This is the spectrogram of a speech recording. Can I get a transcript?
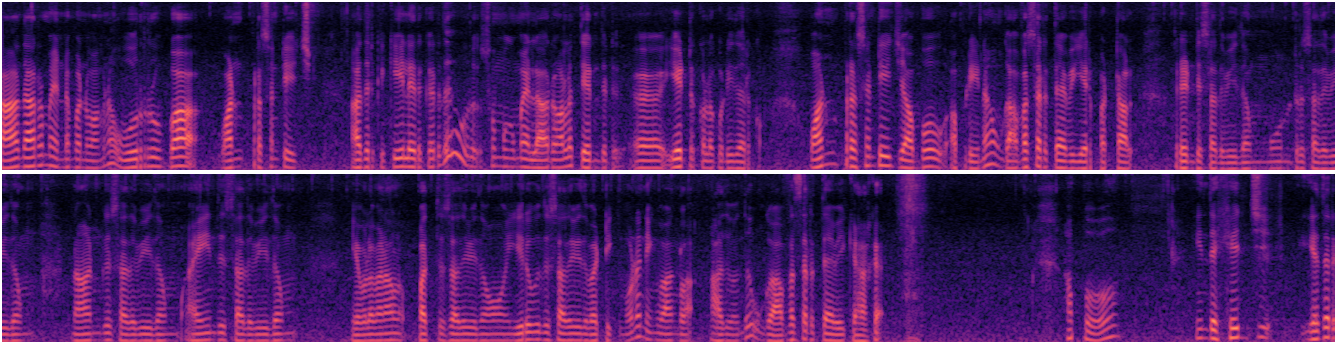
சாதாரணமாக என்ன பண்ணுவாங்கன்னா ஒரு ரூபா ஒன் பர்சன்டேஜ் அதற்கு கீழே இருக்கிறது ஒரு சுமூகமாக எல்லாராலும் தேர்ந்தெடு ஏற்றுக்கொள்ளக்கூடியதாக இருக்கும். ஒன் பர்சன்டேஜ் அபோவ் அப்படின்னா உங்கள் அவசர தேவை ஏற்பட்டால் ரெண்டு சதவீதம் மூன்று சதவீதம் நான்கு சதவீதம் ஐந்து சதவீதம் எவ்வளோ வேணாலும் பத்து சதவீதம் இருபது சதவீத வட்டிக்கும் கூட நீங்கள் வாங்கலாம். அது வந்து உங்கள் அவசர தேவைக்காக. அப்போது இந்த ஹெஜ் எதர்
